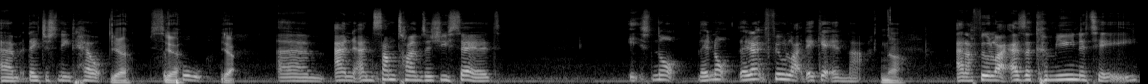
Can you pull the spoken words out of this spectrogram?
Um, they just need help, yeah, support yeah, um, and and sometimes, as you said, it's not they're not they don't feel like they're getting that, no, and I feel like as a community,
